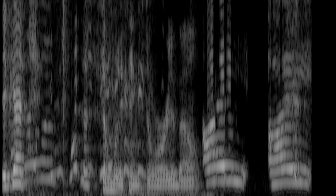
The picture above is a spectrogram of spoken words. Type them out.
they've got That was- What there's so many things to worry about. I I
